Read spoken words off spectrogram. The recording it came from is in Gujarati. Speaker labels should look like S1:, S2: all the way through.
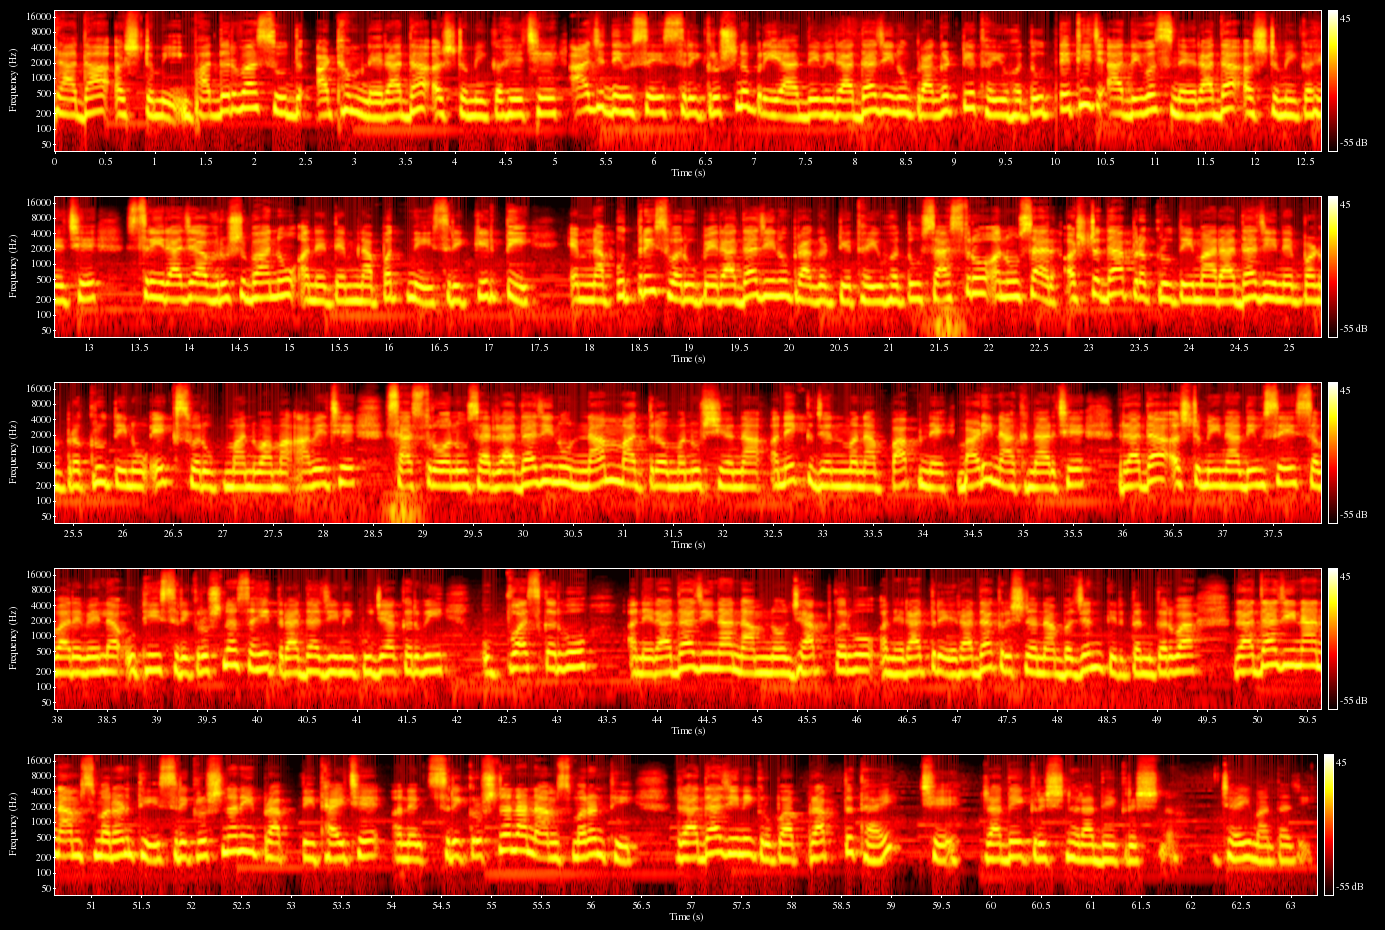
S1: રાધા અષ્ટમી ભાદરવા સુદ આઠમને રાધા અષ્ટમી કહે છે. આજ દિવસે શ્રી કૃષ્ણ પ્રિયા દેવી રાધાજીનું પ્રાગટ્ય થયું હતું. તેથી જ આ દિવસને રાધા અષ્ટમી કહે છે. શ્રી રાજા વૃષભાનુ અને તેમના પત્ની શ્રી કીર્તિ એમના પુત્રી સ્વરૂપે રાધાજીનું પ્રાગટ્ય થયું હતું. શાસ્ત્રો અનુસાર અષ્ટધા પ્રકૃતિમાં રાધાજીને પણ પ્રકૃતિનું એક સ્વરૂપ માનવામાં આવે છે. શાસ્ત્રો અનુસાર રાધાજીનું નામ માત્ર મનુષ્યના અનેક જન્મના પાપને બાળી નાખનાર છે. રાધા અષ્ટમીના દિવસે સવારે વહેલા ઉઠી શ્રી કૃષ્ણ સહિત રાધાજીની પૂજા કરવી, ઉપવાસ કરવો અને રાધાજીના નામનો જાપ કરવો અને રાત્રે રાધા કૃષ્ણના ભજન કીર્તન કરવા રાધાજીના નામ સ્મરણથી શ્રી કૃષ્ણની પ્રાપ્તિ થાય છે અને શ્રી કૃષ્ણના નામ સ્મરણથી રાધાજીની કૃપા પ્રાપ્ત થાય છે. રાધે કૃષ્ણ રાધે કૃષ્ણ. જય માતાજી.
